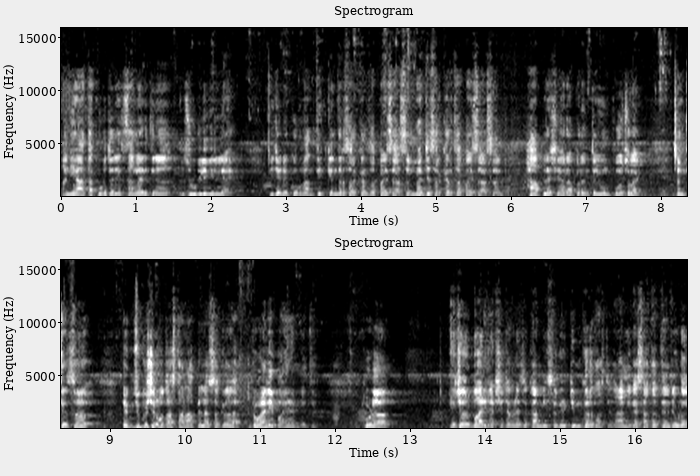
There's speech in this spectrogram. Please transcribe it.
आणि ही आता कुठेतरी एक चांगल्या रीतीनं जोडली गेलेली आहे. की जेणेकरून अगदी केंद्र सरकारचा पैसा असेल राज्य सरकारचा पैसा असेल हा आपल्या शहरापर्यंत येऊन पोहोचला आहे आणि त्याचं एक्झिक्युशन होत असताना आपल्याला सगळ्याला डोळ्याने पाहायला मिळतं. थोडं याच्यावर बारीक लक्ष ठेवण्याचं काम ही सगळी टीम करत असते. आम्ही काय सातत्याने तेवढं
